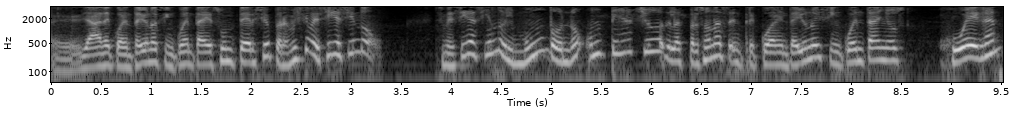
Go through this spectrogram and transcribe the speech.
Eh, ya de 41 a 50 es un tercio, pero a mí se me sigue siendo, se me sigue haciendo el mundo, ¿no? Un tercio de las personas entre 41 y 50 años juegan.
